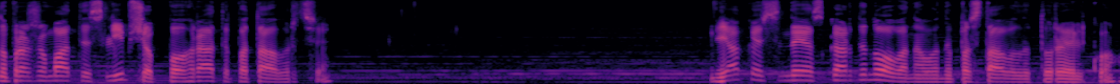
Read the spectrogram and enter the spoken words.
ну, прожимати сліп, щоб пограти по таверці. Якось не скоординовано вони поставили турельку.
